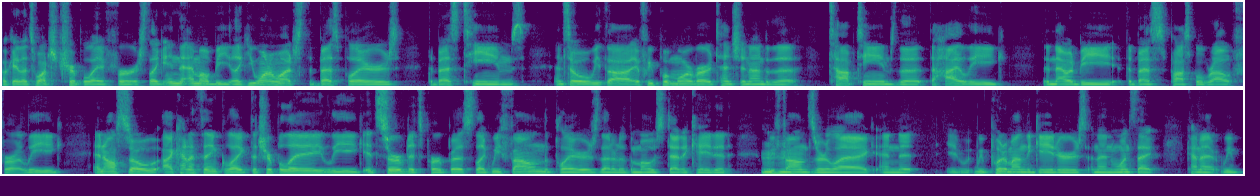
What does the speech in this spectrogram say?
okay, let's watch AAA first. Like in the MLB, like you want to watch the best players, the best teams, and so we thought if we put more of our attention onto the top teams, the the high league then that would be the best possible route for our league. And also I kind of think like the AAA league, it served its purpose. Like we found the players that are the most dedicated. Mm-hmm. We found Zerlag, and it, it, we put him on the Gators, and then once that kind of we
